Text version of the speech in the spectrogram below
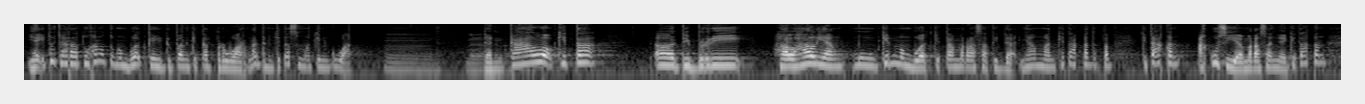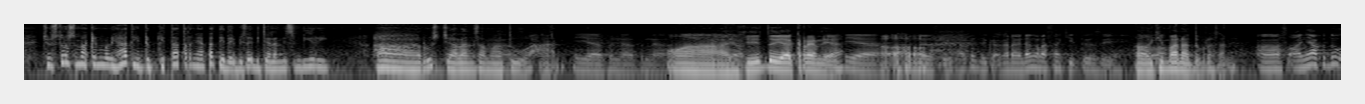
Ya itu cara Tuhan untuk membuat kehidupan kita berwarna dan kita semakin kuat. Hmm, dan kalau kita uh, diberi hal-hal yang mungkin membuat kita merasa tidak nyaman, kita akan tetap, kita akan, aku sih ya merasanya, kita akan justru semakin melihat hidup kita ternyata tidak bisa dijalani sendiri. Harus jalan sama Tuhan. Iya benar-benar. Wah iya. gitu ya keren ya. Iya oh. benar sih. Aku juga kadang-kadang ngerasa gitu sih. Oh, gimana tuh perasaannya? Uh, soalnya aku tuh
